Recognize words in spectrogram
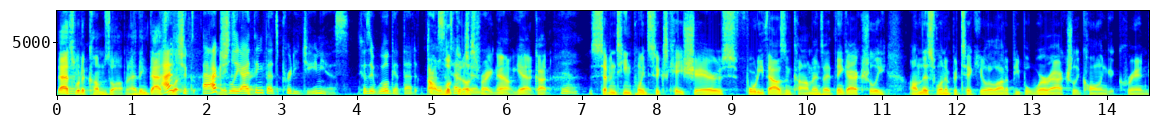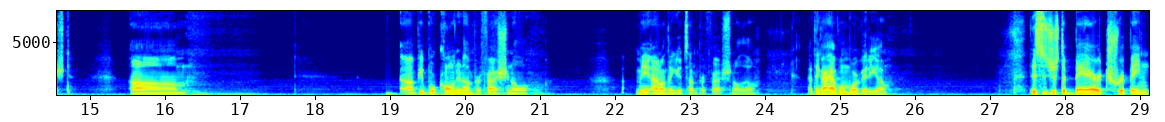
That's what it comes off, and I think that's what Actually, I think that's pretty genius because it will get that. Oh, look attention. at us right now. Yeah, got Yeah. 17.6k shares, 40,000 comments. I think actually on this one in particular, a lot of people were actually calling it cringed. Um, uh, people were calling it unprofessional. I mean, I don't think it's unprofessional though. I think I have one more video. This is just a bear tripping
